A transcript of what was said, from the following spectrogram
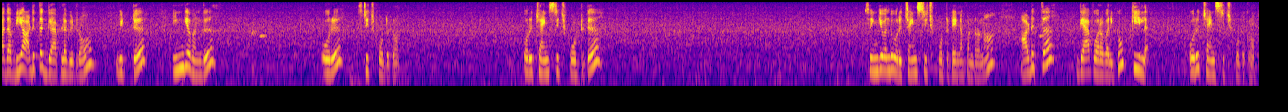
அதை அப்படியே அடுத்த கேப்பில் விடுறோம். விட்டு இங்கே வந்து ஒரு ஸ்டிச் போட்டுக்கிறோம். ஒரு செயின் ஸ்டிச் போட்டுட்டு ஸோ இங்கே வந்து ஒரு செயின் ஸ்டிச் போட்டுட்டு என்ன பண்ணுறோன்னா அடுத்த கேப் வர வரைக்கும் கீழே ஒரு செயின் ஸ்டிச் போட்டுக்கிறோம்.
